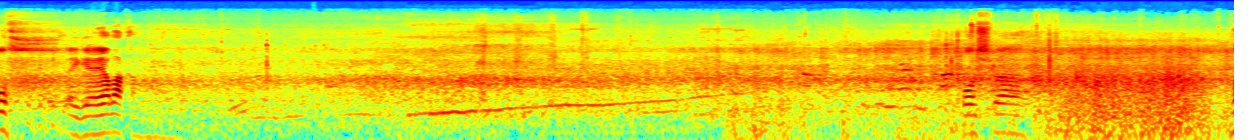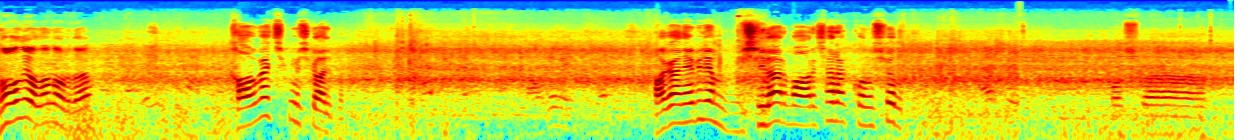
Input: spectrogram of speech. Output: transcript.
Of Ege'ye bak. Boş ver. Ne oluyor lan orada? Kavga çıkmış galiba. Aga ne bileyim bir şeyler bağırışarak konuşuyorduk. Boş ver.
